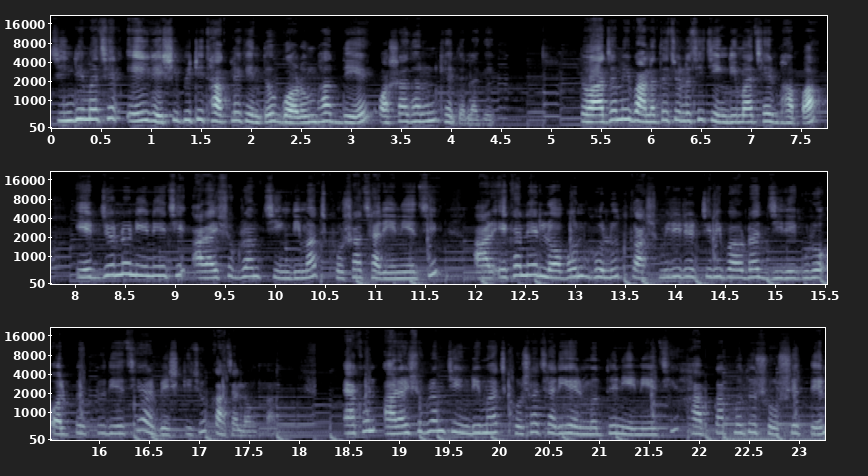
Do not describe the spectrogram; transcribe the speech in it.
চিংড়ি মাছের এই রেসিপিটি থাকলে কিন্তু গরম ভাত দিয়ে অসাধারণ খেতে লাগে। তো আজ আমি বানাতে চলেছি চিংড়ি মাছের ভাপা। এর জন্য নিয়ে নিয়েছি আড়াইশো গ্রাম চিংড়ি মাছ, খোসা ছাড়িয়ে নিয়েছি। আর এখানে লবণ, হলুদ, কাশ্মীরি রেড চিলি পাউডার, জিরে গুঁড়ো অল্প একটু দিয়েছি আর বেশ কিছু কাঁচা লঙ্কা। এখন আড়াইশো গ্রাম চিংড়ি মাছ, খোসা ছাড়িয়ে এর মধ্যে নিয়ে নিয়েছি হাফ কাপ মতো সর্ষের তেল,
